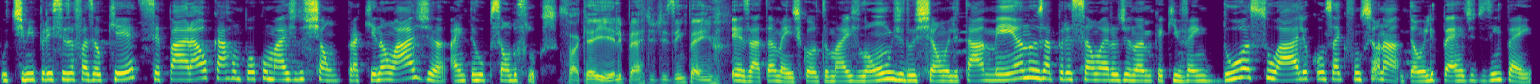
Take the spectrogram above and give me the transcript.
o time precisa fazer o quê? Separar o carro um pouco mais do chão, para que não haja a interrupção do fluxo. Só que aí ele perde desempenho. Exatamente. Quanto mais longe do chão ele tá, menos a pressão aerodinâmica que vem do assoalho consegue funcionar. Então ele perde desempenho.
